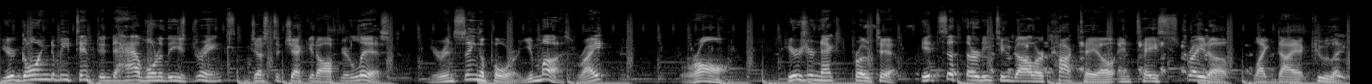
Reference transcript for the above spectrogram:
You're going to be tempted to have one of these drinks just to check it off your list. You're in Singapore, you must, right? Wrong. Here's your next pro tip it's a $32 cocktail and tastes straight up like Diet Kool Aid.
